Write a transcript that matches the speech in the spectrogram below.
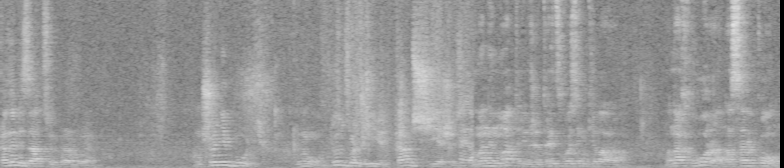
канализацию прорве. Ну, что-нибудь. Ну, тут боліють, там ще щось. У мене матері вже 38 кілограм. Вона хвора на саркому.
